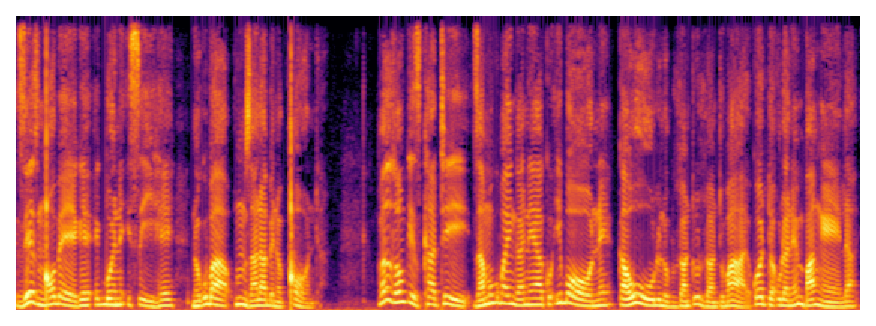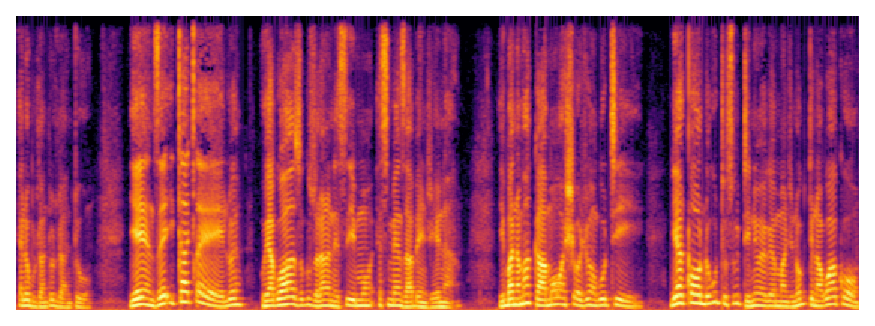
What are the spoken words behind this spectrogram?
ziyezinqobeke ekuboneni isihe nokuba umzali abe nokuqonda. Ngazo zonke izikhathi zama ukuba ingane yakho ibone kawulu nobudlwantudlwantu bayo kodwa ula nembangela yalobudlwantudlwantu yenze icacelwe uyakwazi ukuzwelana nesimo esimenza abe njena yiba namagama owasho njengokuthi ngiyaqonda ukuthi usudiniwe ke manje nokudina kwakho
